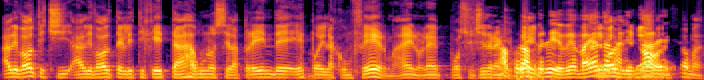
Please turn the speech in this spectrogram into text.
alle volte, ci, alle volte, l'etichetta uno se la prende e poi la conferma, eh? non è, può succedere anche no, però per, vai ad analizzare, no, insomma,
